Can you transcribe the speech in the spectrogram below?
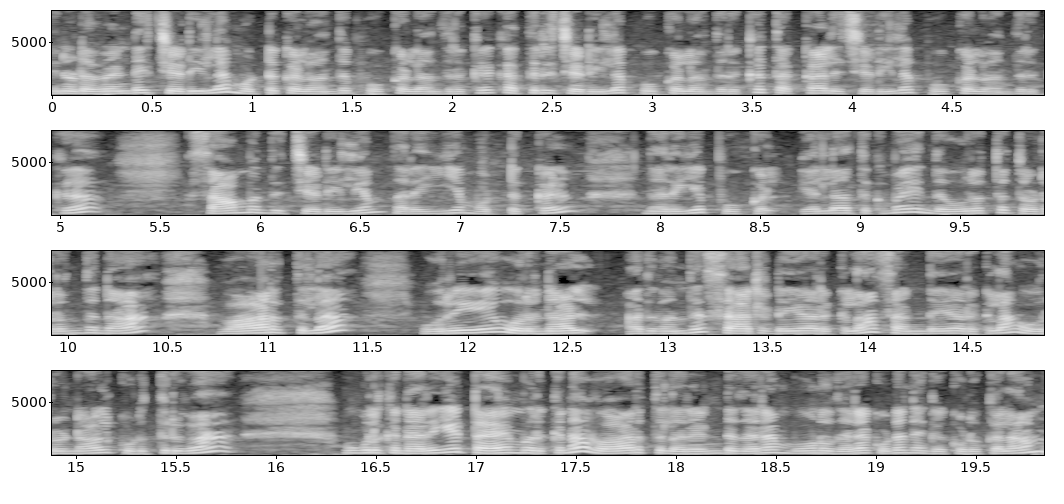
என்னோடய வெண்டை செடியில் மொட்டுக்கள் வந்து பூக்கள் வந்திருக்கு கத்திரி செடியில் பூக்கள் வந்திருக்கு தக்காளி செடியில் பூக்கள் வந்திருக்கு. சாமந்தி செடியிலையும் நிறைய மொட்டுக்கள் நிறைய பூக்கள். எல்லாத்துக்குமே இந்த உரத்தை தொடர்ந்து நான் வாரத்தில் ஒரே ஒரு நாள் அது வந்து சாட்டர்டேயாக இருக்கலாம் சண்டேயாக இருக்கலாம் ஒரு நாள் கொடுத்துருவேன். உங்களுக்கு நிறைய டைம் இருக்குன்னா வாரத்தில் ரெண்டு தடவை மூணு தடவை கூட நீங்கள் கொடுக்கலாம்.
